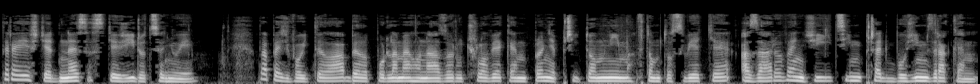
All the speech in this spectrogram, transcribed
které ještě dnes stěží docenuji. Papež Vojtila byl podle mého názoru člověkem plně přítomným v tomto světě a zároveň žijícím před božím zrakem.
